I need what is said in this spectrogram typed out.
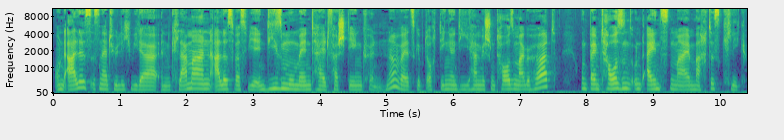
Und alles ist natürlich wieder in Klammern, alles, was wir in diesem Moment halt verstehen können. Ne? Weil es gibt auch Dinge, die haben wir schon tausendmal gehört und beim tausend und einsten Mal macht es Klick.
